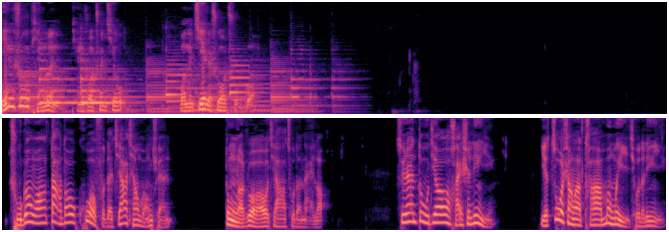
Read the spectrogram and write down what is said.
评书评论评说春秋，我们接着说楚国。楚庄王大刀阔斧的加强王权，动了若敖家族的奶酪。虽然窦娇还是令尹，也坐上了他梦寐以求的令尹，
